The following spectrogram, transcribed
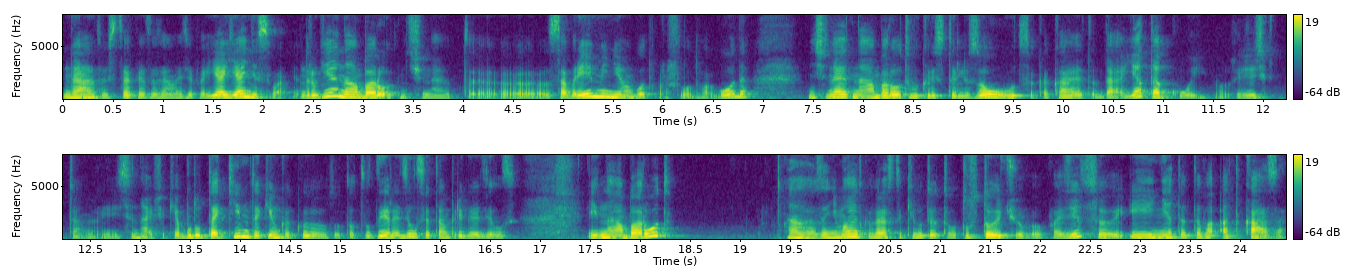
да, то есть так это самое, типа, я, я не с вами. Другие, наоборот, начинают э, со временем, вот прошло два года, начинает наоборот выкристаллизовываться какая-то, да, я такой, вот здесь там, иди нафиг, я буду таким, таким, как я родился, там пригодился. И наоборот, а, занимают как раз-таки вот эту вот устойчивую позицию, и нет этого отказа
